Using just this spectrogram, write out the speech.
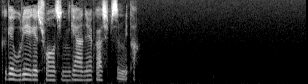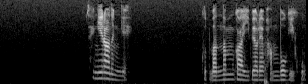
그게 우리에게 주어진 게 아닐까 싶습니다. 생이라는 게 곧 만남과 이별의 반복이고,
